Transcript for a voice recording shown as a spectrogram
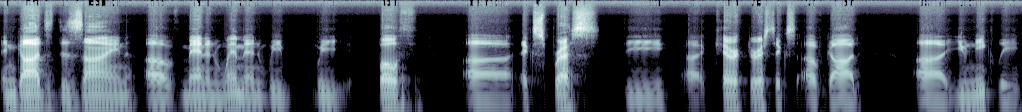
in God's design of men and women, we, we both uh, express the uh, characteristics of God uh, uniquely.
